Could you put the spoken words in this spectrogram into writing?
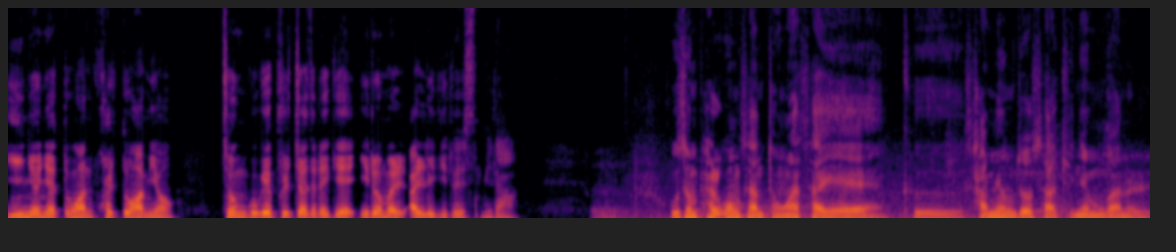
2년여 동안 활동하며 전국의 불자들에게 이름을 알리기도 했습니다. 우선 팔공산 동화사에 그 사명조사 기념관을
